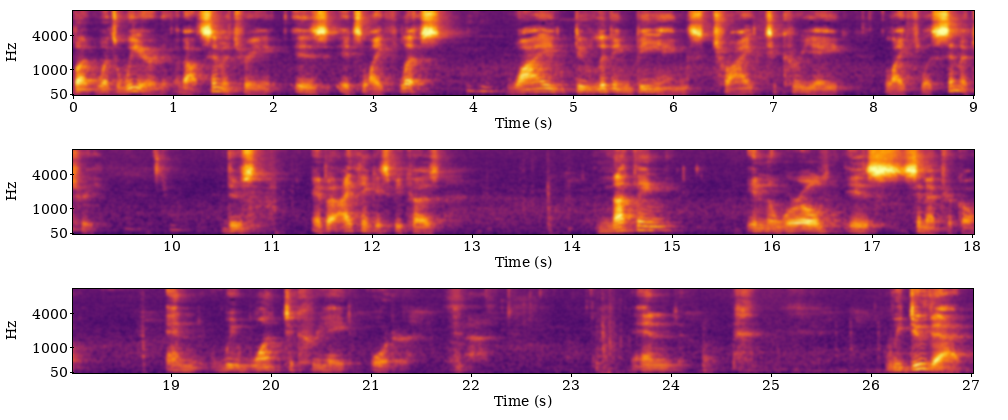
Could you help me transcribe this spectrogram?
But what's weird about symmetry is it's lifeless. Mm-hmm. Why do living beings try to create lifeless symmetry? There's, but I think it's because nothing in the world is symmetrical and we want to create order. And we do that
